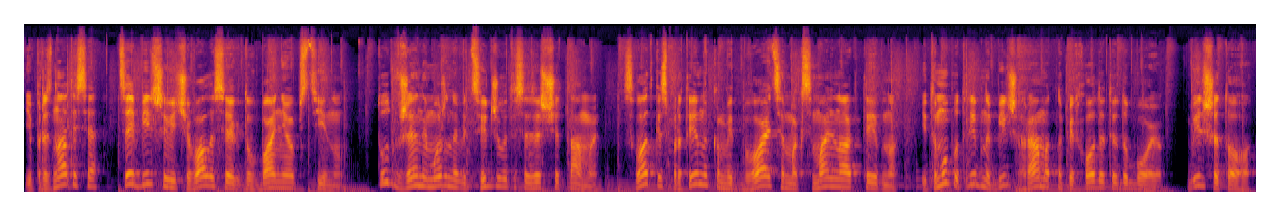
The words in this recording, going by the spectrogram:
І признатися, це більше відчувалося як довбання об стіну. Тут вже не можна відсиджуватися за щитами. Схватки з противником відбуваються максимально активно, і тому потрібно більш грамотно підходити до бою. Більше того,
